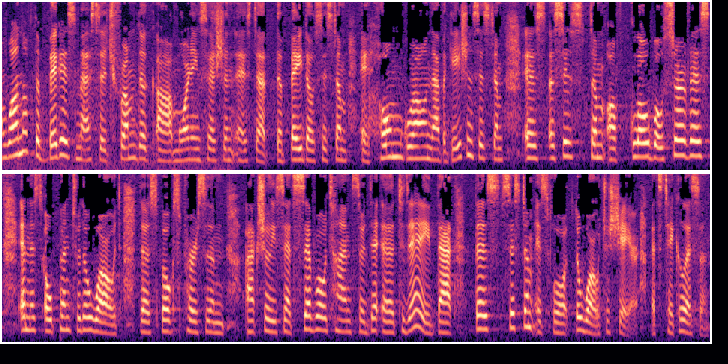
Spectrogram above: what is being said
One of the biggest message from the uh, morning session is that the Beidou system, a homegrown navigation system, is a system of global service and is open to the world. The spokesperson actually said several times today, uh, today that this system is for the world to share. Let's take a listen.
